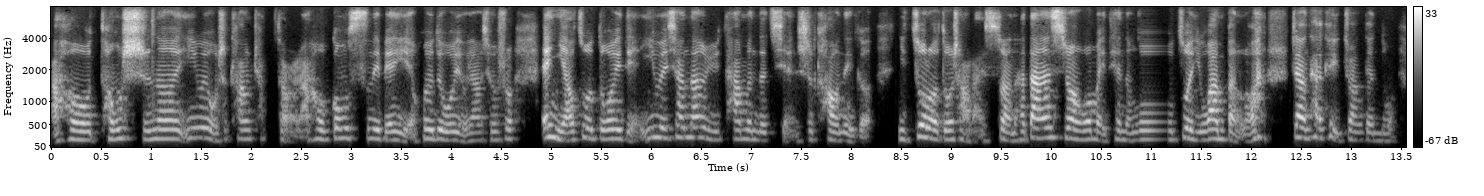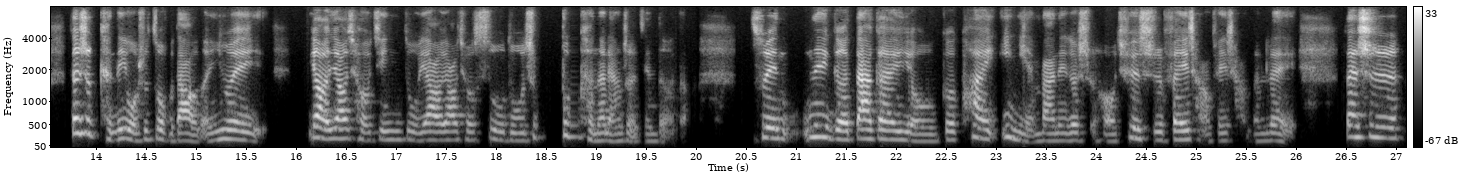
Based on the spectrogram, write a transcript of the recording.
然后同时呢，因为我是 contractor，然后公司那边也会对我有要求，说，哎，你要做多一点，因为相当于他们的钱是靠那个你做了多少来算的。他当然希望我每天能够做一万本了，这样他可以赚更多。但是肯定我是做不到的，因为要要求精度，要要求速度，是不可能两者兼得的。所以那个大概有个快一年吧，那个时候确实非常非常的累，但是。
